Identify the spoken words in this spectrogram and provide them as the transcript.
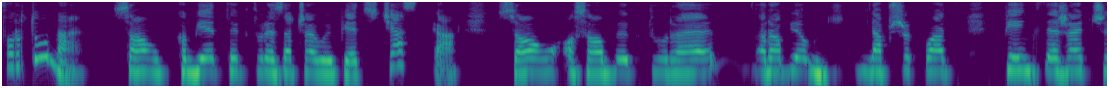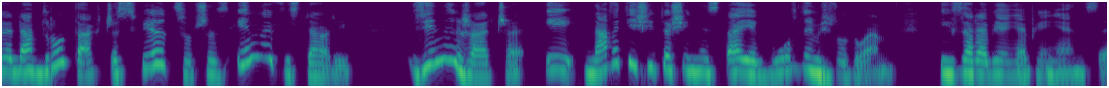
fortunę. Są kobiety, które zaczęły piec ciastka, są osoby, które robią na przykład piękne rzeczy na drutach, czy z filcu, czy z innych historii z innych rzeczy. I nawet jeśli to się nie staje głównym źródłem ich zarabiania pieniędzy,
